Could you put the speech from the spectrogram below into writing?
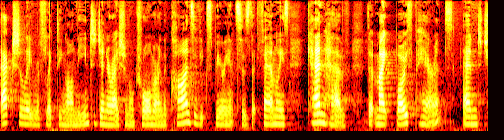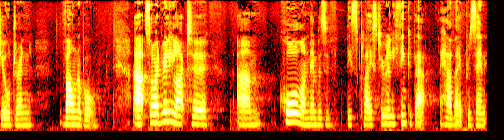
actually reflecting on the intergenerational trauma and the kinds of experiences that families can have that make both parents and children vulnerable. Uh, so I'd really like to um, call on members of this place to really think about how they present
